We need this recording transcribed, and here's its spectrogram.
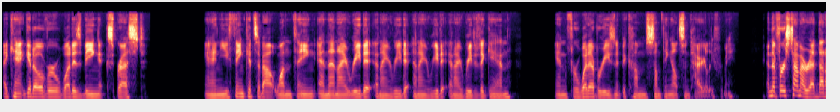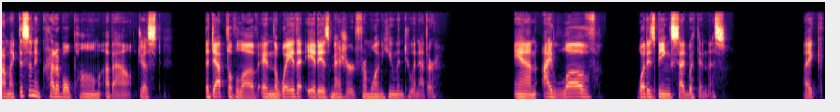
I can't get over what is being expressed. And you think it's about one thing, and then I read it and I read it and I read it and I read it again. And for whatever reason, it becomes something else entirely for me. And the first time I read that, I'm like, this is an incredible poem about just the depth of love and the way that it is measured from one human to another. And I love what is being said within this. Like,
